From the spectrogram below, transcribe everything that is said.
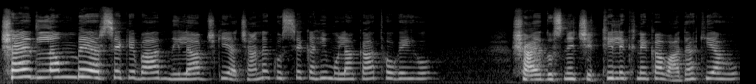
शायद लंबे अरसे के बाद नीलाब्ज की अचानक उससे कहीं मुलाकात हो गई हो। शायद उसने चिट्ठी लिखने का वादा किया हो।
